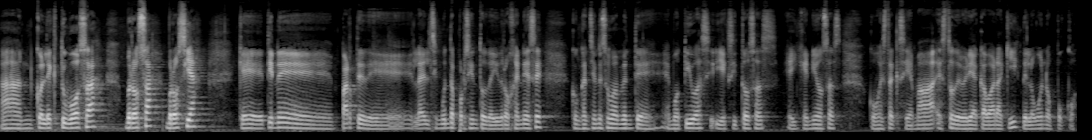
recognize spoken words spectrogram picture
and Colectubosa, Brosa, Brosia, que tiene parte del de 50% de hidrogenese, con canciones sumamente emotivas y exitosas e ingeniosas, como esta que se llamaba Esto debería acabar aquí, de lo bueno poco.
